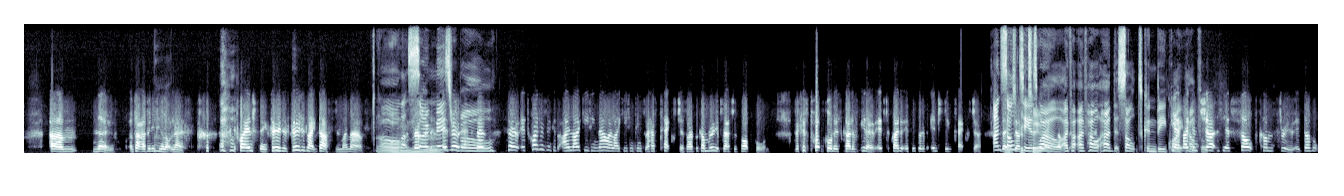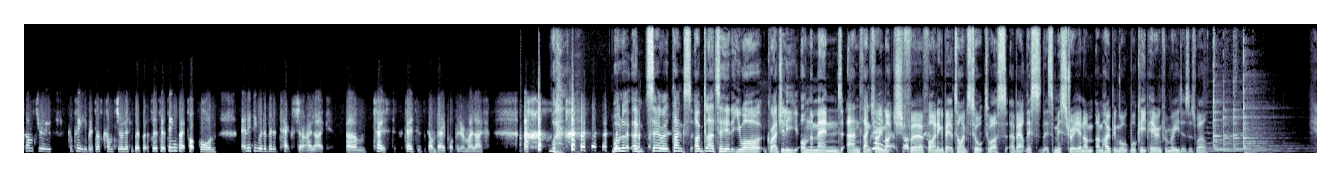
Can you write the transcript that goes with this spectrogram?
Um, no, in fact, I've been eating a lot less. it's quite interesting. Food is food is like dust in my mouth. Oh, oh that's no. so miserable. So it's quite interesting because I like eating now. I like eating things that have texture. So I've become really obsessed with popcorn because popcorn is kind of you know it's quite a, it's a sort of interesting texture. And So salty as well. I've I've heard that salt can be quite yes, I helpful. can. Ju- yes, salt comes through. It doesn't come through completely, but it does come through a little bit. But so, so things like popcorn, anything with a bit of texture, I like. Um, toast. Toast has become very popular in my life. Well, well, look, um, Sarah, thanks. I'm glad to hear that you are gradually on the mend, and thanks very much sure, for finding a bit of time to talk to us about this this mystery. And I'm I'm hoping we'll we'll keep hearing from readers as well.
